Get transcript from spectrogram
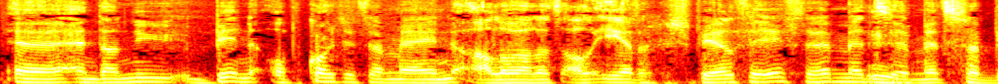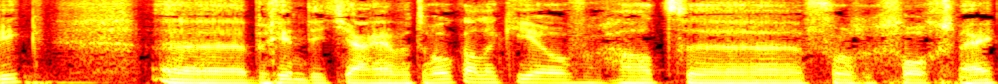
Uh, en dan nu binnen op korte termijn, alhoewel het al eerder gespeeld heeft hè, met, mm. met Sabiek. Begin dit jaar hebben we het er ook al een keer over gehad, vol, volgens mij.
